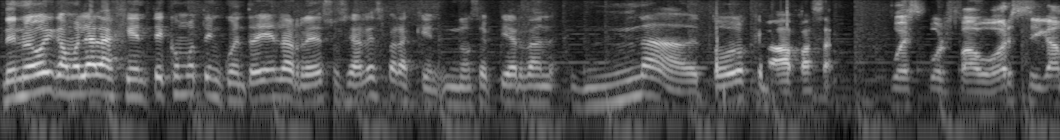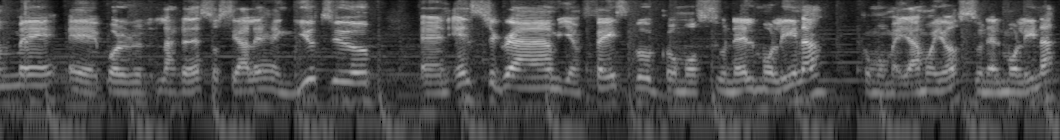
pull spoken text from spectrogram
De nuevo, digámosle a la gente cómo te encuentras en las redes sociales para que no se pierdan nada de todo lo que va a pasar. Pues por favor síganme eh, por las redes sociales en YouTube, en Instagram y en Facebook como Sunel Molina, como me llamo yo, Sunel Molina.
